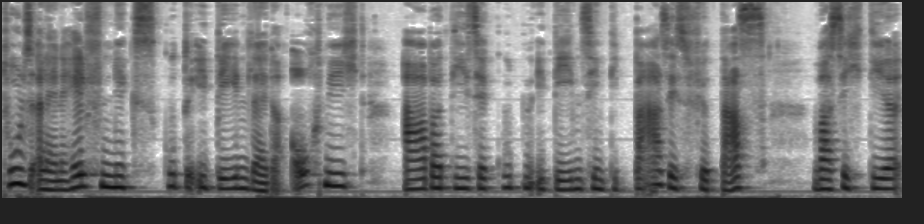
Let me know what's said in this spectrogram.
Tools alleine helfen nichts, gute Ideen leider auch nicht, aber diese guten Ideen sind die Basis für das, was ich dir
